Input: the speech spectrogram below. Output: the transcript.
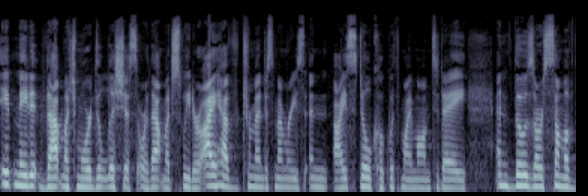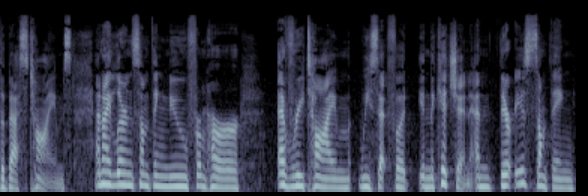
it made it that much more delicious or that much sweeter. I have tremendous memories and I still cook with my mom today. And those are some of the best times. And I learned something new from her every time we set foot in the kitchen. And there is something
